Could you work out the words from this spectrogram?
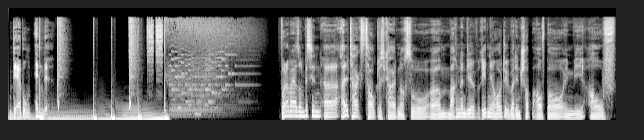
Werbung Ende. Wollen aber ja so ein bisschen äh, Alltagstauglichkeit noch so ähm, machen, denn wir reden ja heute über den Shopaufbau irgendwie auf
